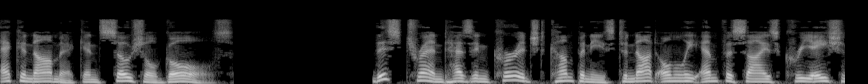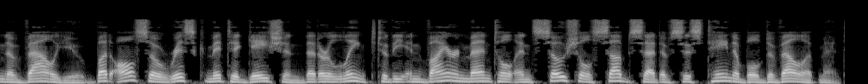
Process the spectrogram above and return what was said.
economic and social goals. This trend has encouraged companies to not only emphasize creation of value but also risk mitigation that are linked to the environmental and social subset of sustainable development.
